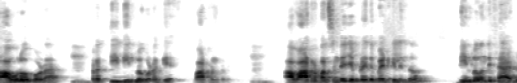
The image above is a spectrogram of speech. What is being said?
ఆవులో కూడా ప్రతి దీంట్లో కూడా గే వాటర్ ఉంటుంది. ఆ వాటర్ పర్సంటేజ్ ఎప్పుడైతే బయటకు వెళ్ళిందో దీంట్లో ఉంది ఫ్యాట్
